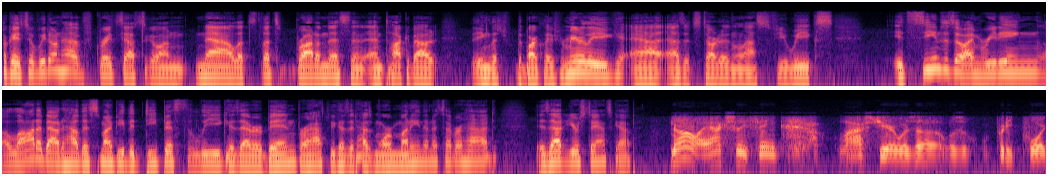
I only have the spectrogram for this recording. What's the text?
Okay, so if we don't have great stats to go on now, let's let's broaden this and, and talk about the English, the Barclays Premier League uh, as it started in the last few weeks. It seems as though I'm reading a lot about how this might be the deepest the league has ever been, perhaps because it has more money than it's ever had. Is that your stance, Gab? No, I actually think last year was a was a pretty poor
